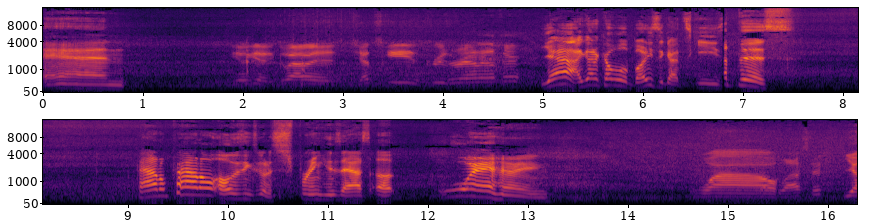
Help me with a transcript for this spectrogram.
And You go out and jet ski and cruise around out there? yeah, I got a couple of buddies that got skis. Got this. Paddle, paddle. Oh, this thing's gonna spring his ass up. Wang. Wow. Blasted? Yeah.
